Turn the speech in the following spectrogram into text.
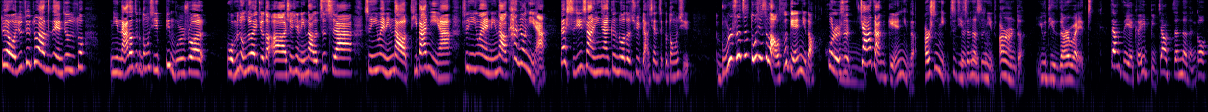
对啊，我觉得最重要的这点就是说，你拿到这个东西，并不是说我们总是会觉得啊，谢谢领导的支持啊，是因为领导提拔你啊，是因为领导看重你啊。但实际上，应该更多的去表现这个东西，不是说这东西是老师给你的，或者是家长给你的，而是你自己真的是你 earned。You deserve it。这样子也可以比较真的能够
